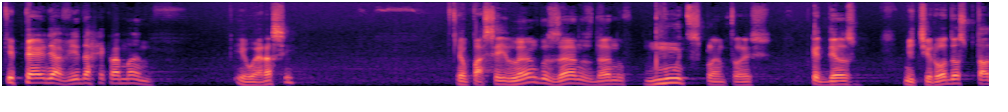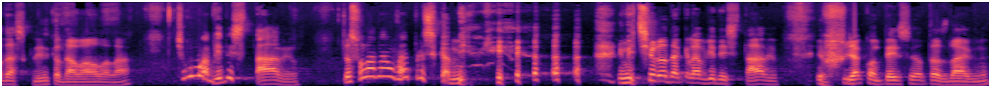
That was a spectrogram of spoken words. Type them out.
que perde a vida reclamando. Eu era assim. Eu passei longos anos dando muitos plantões, porque Deus me tirou do Hospital das Clínicas, eu dava aula lá. Tinha uma vida estável. Deus falou: não, vai para esse caminho aqui. e me tirou daquela vida estável. Eu já contei isso em outras lives, né?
